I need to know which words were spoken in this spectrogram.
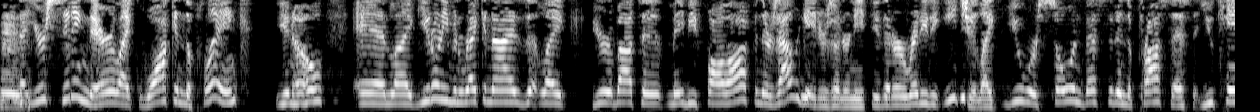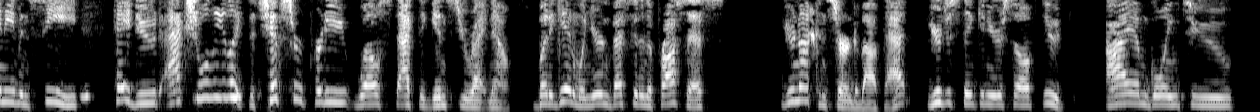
Mm. that you're sitting there like walking the plank, you know, and like you don't even recognize that like you're about to maybe fall off and there's alligators underneath you that are ready to eat you. Like you were so invested in the process that you can't even see, hey dude, actually like the chips are pretty well stacked against you right now. But again, when you're invested in the process, you're not concerned about that. You're just thinking to yourself, dude, I am going to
